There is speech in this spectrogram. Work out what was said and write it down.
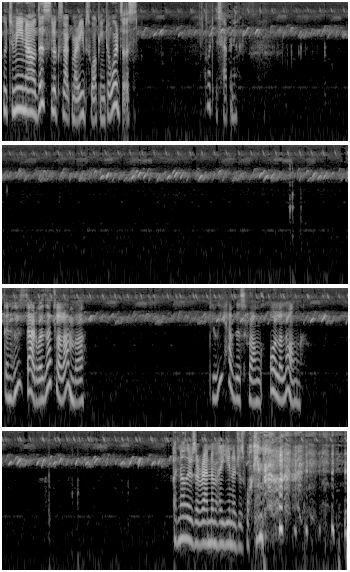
Who to me now, this looks like Marib's walking towards us. What is happening? Then who's that? Was that Tlalamba? Do we have this wrong all along? And know there's a random hyena just walking by.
